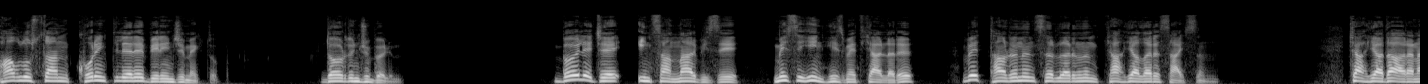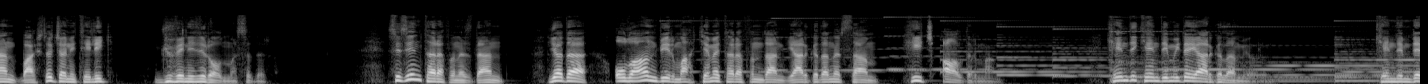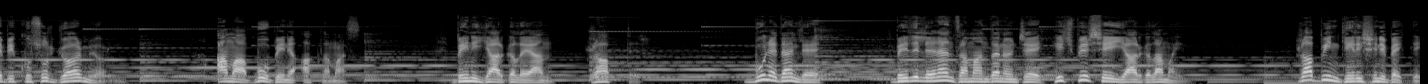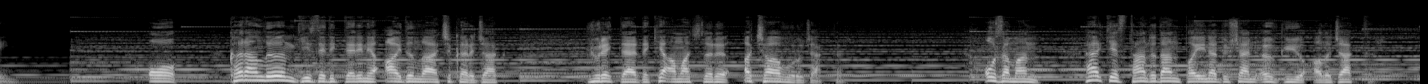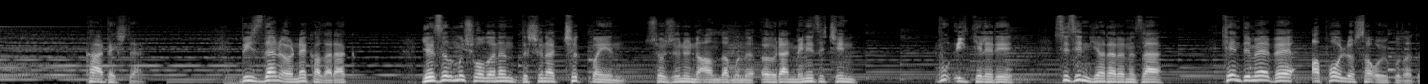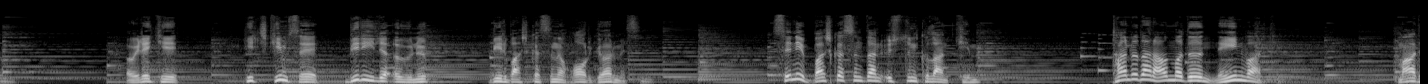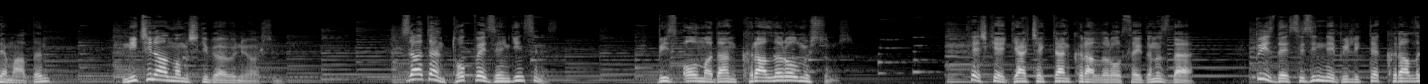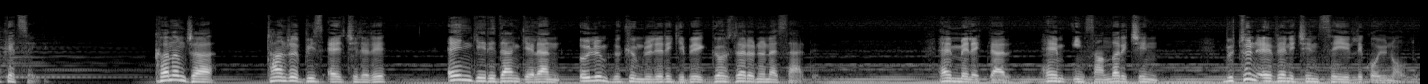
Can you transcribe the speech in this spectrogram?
Pavlus'tan Korintlilere birinci mektup. Dördüncü bölüm. Böylece insanlar bizi Mesih'in hizmetkarları ve Tanrı'nın sırlarının kahyaları saysın. Kahyada aranan başlıca nitelik güvenilir olmasıdır. Sizin tarafınızdan ya da olağan bir mahkeme tarafından yargılanırsam hiç aldırmam. Kendi kendimi de yargılamıyorum. Kendimde bir kusur görmüyorum. Ama bu beni aklamaz. Beni yargılayan Rab'dir. Bu nedenle belirlenen zamandan önce hiçbir şeyi yargılamayın. Rabbin gelişini bekleyin. O, karanlığın gizlediklerini aydınlığa çıkaracak, yüreklerdeki amaçları açığa vuracaktır. O zaman herkes Tanrı'dan payına düşen övgüyü alacaktır. Kardeşler, bizden örnek alarak, yazılmış olanın dışına çıkmayın sözünün anlamını öğrenmeniz için, bu ilkeleri sizin yararınıza, kendime ve Apollos'a uyguladım. Öyle ki, hiç kimse biriyle övünüp bir başkasını hor görmesin. Seni başkasından üstün kılan kim? Tanrı'dan almadığın neyin var ki? Madem aldın, niçin almamış gibi övünüyorsun? Zaten tok ve zenginsiniz. Biz olmadan krallar olmuşsunuz. Keşke gerçekten krallar olsaydınız da, biz de sizinle birlikte krallık etseydik. Kanımca, Tanrı biz elçileri, en geriden gelen ölüm hükümlüleri gibi gözler önüne serdi. Hem melekler hem insanlar için, bütün evren için seyirlik oyun olduk.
